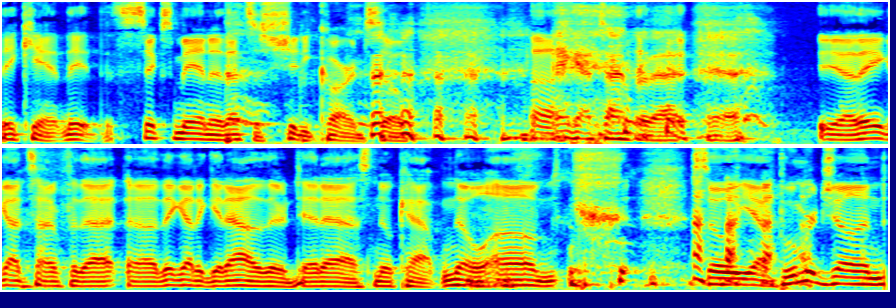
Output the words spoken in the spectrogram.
they can't. They, six mana that's a shitty card. So they Ain't got time for that. Yeah. yeah, they ain't got time for that. Uh, they got to get out of there dead ass. No cap. No. Um. so yeah, Boomer Jund.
